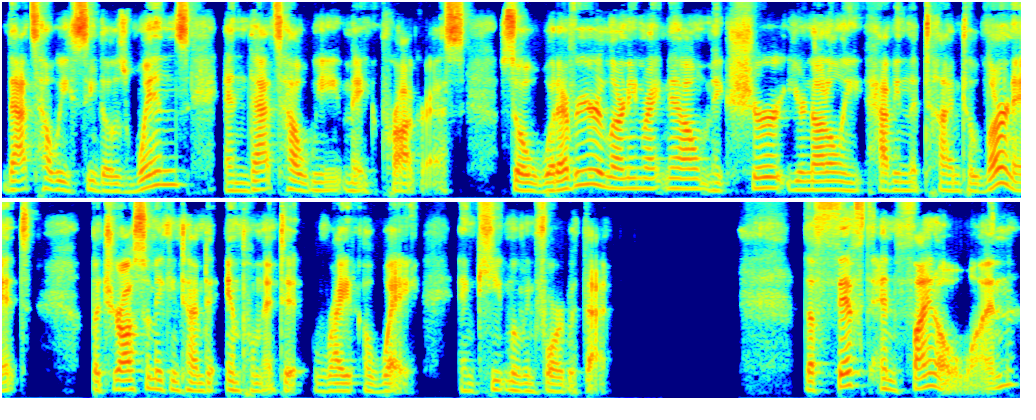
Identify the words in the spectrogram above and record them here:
That's how we see those wins, and that's how we make progress. So, whatever you're learning right now, make sure you're not only having the time to learn it, but you're also making time to implement it right away and keep moving forward with that. The fifth and final one.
